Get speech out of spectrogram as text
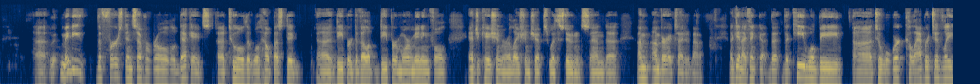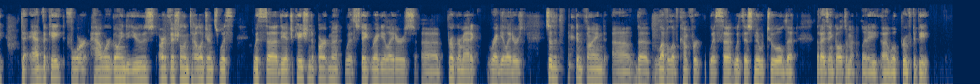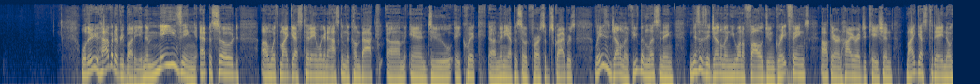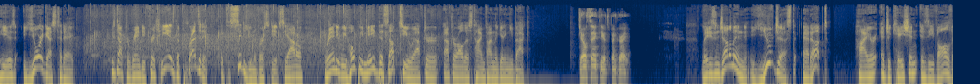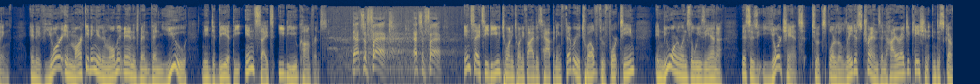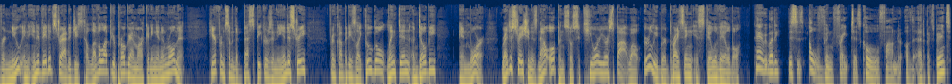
uh, maybe the first in several decades a tool that will help us dig uh, deeper, develop deeper, more meaningful education relationships with students, and uh, I'm I'm very excited about it. Again, I think uh, the the key will be uh, to work collaboratively to advocate for how we're going to use artificial intelligence with with uh, the education department, with state regulators, uh, programmatic regulators so that they can find uh, the level of comfort with uh, with this new tool that that I think ultimately uh, will prove to be. Well, there you have it, everybody. An amazing episode um, with my guest today, and we're going to ask him to come back um, and do a quick uh, mini episode for our subscribers. Ladies and gentlemen, if you've been listening, this is a gentleman you want to follow doing great things out there in higher education. My guest today, no, he is your guest today. He's Dr. Randy Frisch. He is the president at the City University of Seattle. Randy, we hope we made this up to you after after all this time, finally getting you back. Joe, thank you. It's been great. Ladies and gentlemen, you've just ed upped. Higher education is evolving. And if you're in marketing and enrollment management, then you need to be at the Insights EDU conference. That's a fact. That's a fact. Insights EDU 2025 is happening February 12 through 14 In New Orleans, Louisiana, this is your chance to explore the latest trends in higher education and discover new and innovative strategies to level up your program marketing and enrollment. Hear from some of the best speakers in the industry, from companies like Google, LinkedIn, Adobe, and more. Registration is now open, so secure your spot while early bird pricing is still available. Hey, everybody, this is Elvin Freytes, co founder of the EdUp Experience.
